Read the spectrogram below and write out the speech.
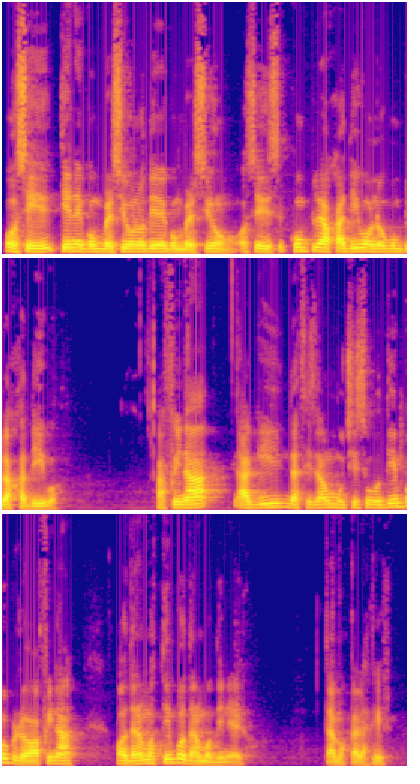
o si tiene conversión o no tiene conversión, o si cumple objetivo o no cumple objetivo. Al final, aquí necesitamos muchísimo tiempo, pero al final, o tenemos tiempo o tenemos dinero. Tenemos que elegir.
